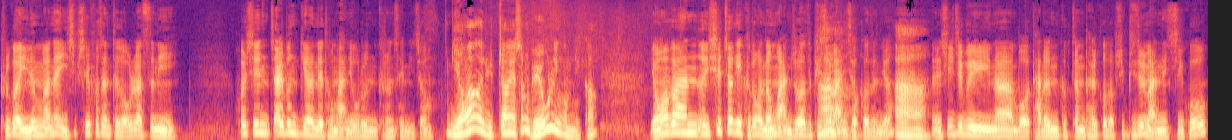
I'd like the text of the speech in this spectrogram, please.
불과 2년 만에 27%가 올랐으니 훨씬 짧은 기간에 더 많이 오른 그런 셈이죠. 영화관 입장에서는 왜 올린 겁니까? 영화관의 실적이 그동안 너무 안 좋아서 빚을 아. 많이 졌거든요. 아, CGV나 뭐 다른 극장도 할 것 없이 빚을 많이 지고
